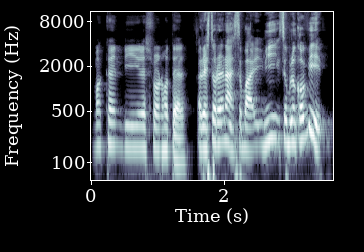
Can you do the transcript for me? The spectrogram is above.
makan di restoran hotel? Restoran lah sebab ini sebelum COVID.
